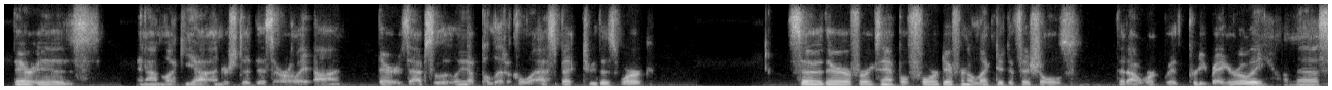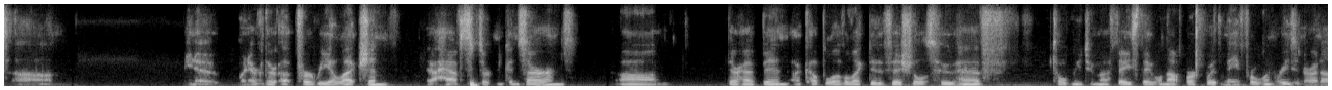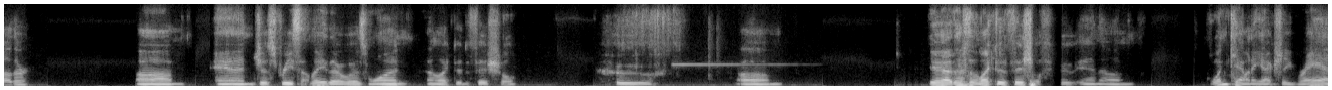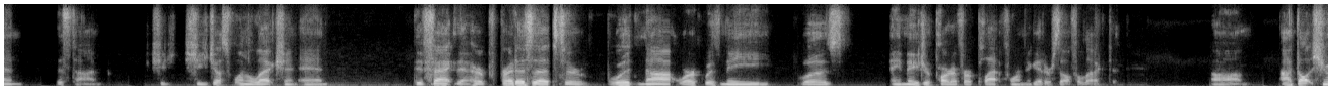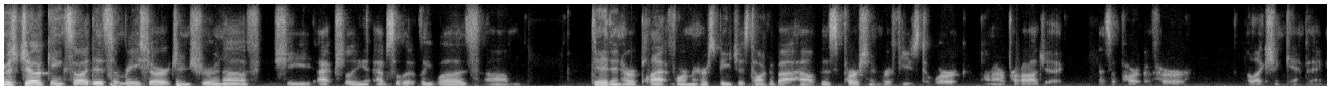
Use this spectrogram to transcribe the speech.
There is, and I'm lucky I understood this early on. There is absolutely a political aspect to this work. So there are, for example, four different elected officials that I work with pretty regularly on this. Um, you know, whenever they're up for reelection, I have certain concerns. Um, there have been a couple of elected officials who have told me to my face they will not work with me for one reason or another. Um, and just recently, there was one elected official who, um, yeah, there's an elected official who in um, one county actually ran this time. She she just won election, and the fact that her predecessor would not work with me was a major part of her platform to get herself elected. Um, I thought she was joking, so I did some research, and sure enough, she actually absolutely was. Um, did in her platform and her speeches talk about how this person refused to work on our project as a part of her election campaign.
